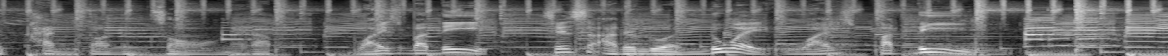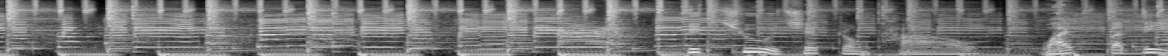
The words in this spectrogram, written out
10 แผ่นต่อ 1 ซองนะครับ Wise Buddy เช็ดสะอาดด่วนด้วย Wise Buddy ทิชชู่เช็ดรองเท้า Wise Buddy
